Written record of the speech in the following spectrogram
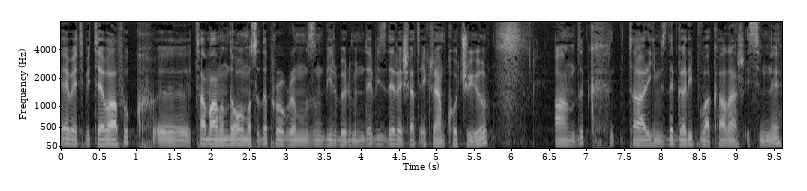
Evet bir tevafuk e, tamamında olmasa da programımızın bir bölümünde biz de Reşat Ekrem Koçu'yu andık. Tarihimizde Garip Vakalar isimli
